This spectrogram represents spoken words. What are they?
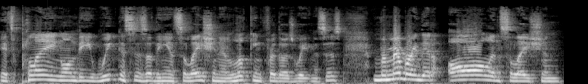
it's playing on the weaknesses of the insulation and looking for those weaknesses. Remembering that all insulation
